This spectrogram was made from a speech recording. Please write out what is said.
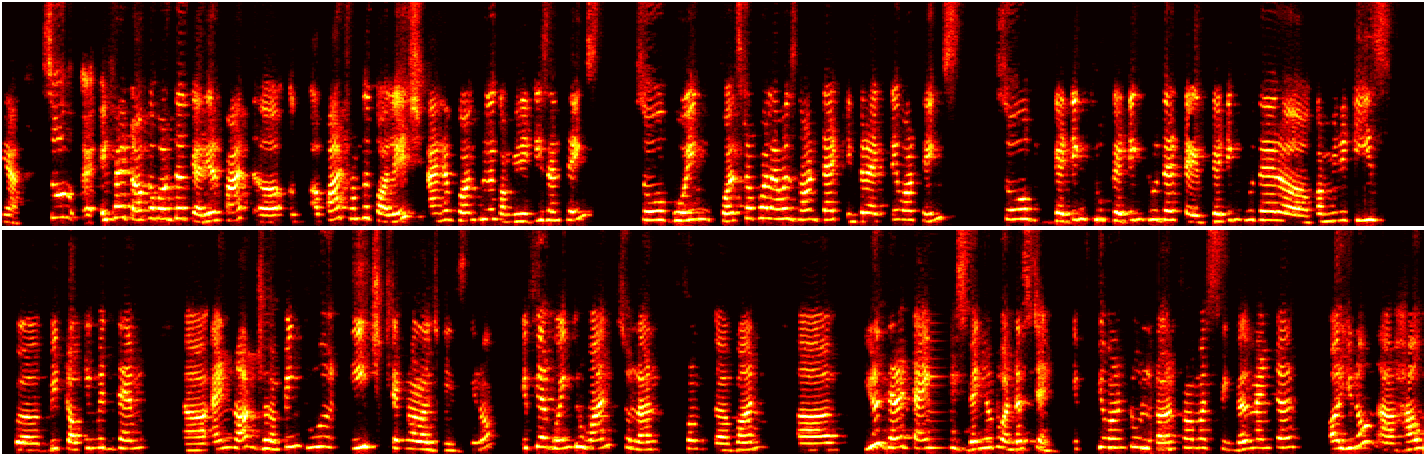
Yeah. So uh, if i talk about the career path uh, apart from the college i have gone through the communities and things. So going first of all i was not that interactive or things. So getting through getting through their getting through their uh, communities uh, be talking with them uh, and not jumping through each technologies you know if you are going through one so learn from uh, one. You know there are times when you have to understand. If you want to learn from a single mentor or you know uh, how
